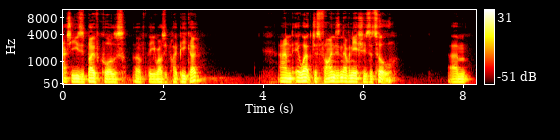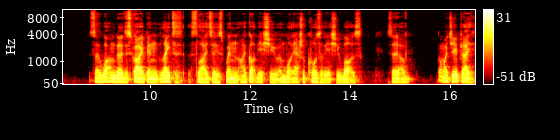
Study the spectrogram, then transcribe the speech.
actually uses both cores of the Raspberry Pi Pico. And it worked just fine, didn't have any issues at all. Um, so what I'm going to describe in later slides is when I got the issue and what the actual cause of the issue was. So I've got my Jupiter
